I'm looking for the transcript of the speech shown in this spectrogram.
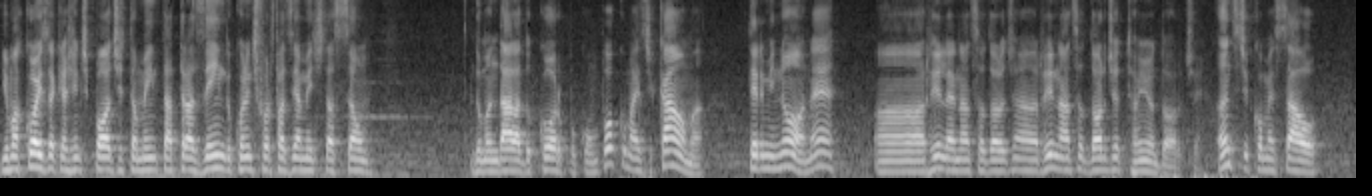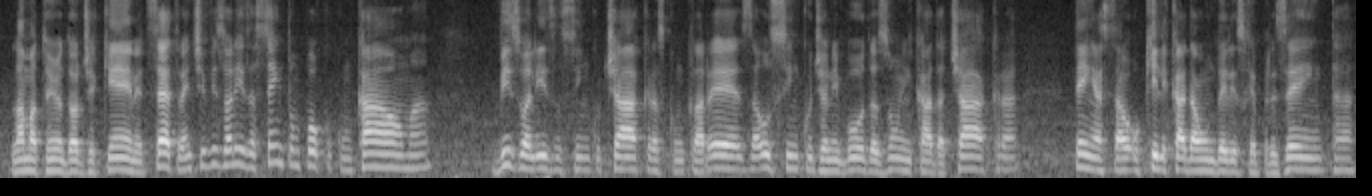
E uma coisa que a gente pode também estar tá trazendo quando a gente for fazer a meditação do mandala do corpo com um pouco mais de calma, terminou, né? Ah, Antes de começar o Lamatonho Dorjeken, etc., a gente visualiza, senta um pouco com calma, visualiza os cinco chakras com clareza, os cinco Janibudas, um em cada chakra, tem essa, o que cada um deles representa,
